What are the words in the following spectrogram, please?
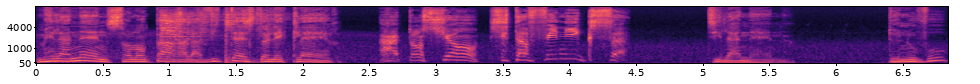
Mais la naine s'en empare à la vitesse de l'éclair. Attention, c'est un phénix dit la naine. De nouveau,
